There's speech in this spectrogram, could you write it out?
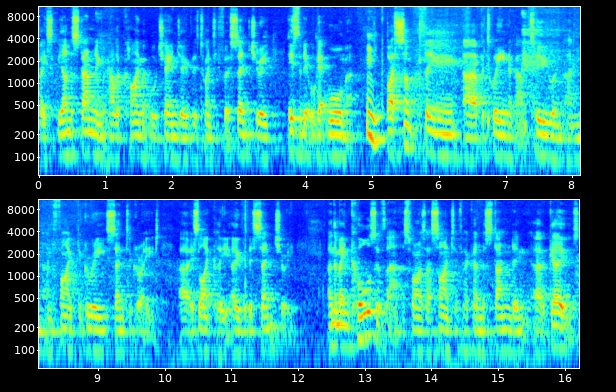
basically understanding of how the climate will change over the 21st century is that it will get warmer mm -hmm. by something uh, between about two and, and, and five degrees centigrade uh, is likely over this century. And the main cause of that, as far as our scientific understanding uh, goes,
